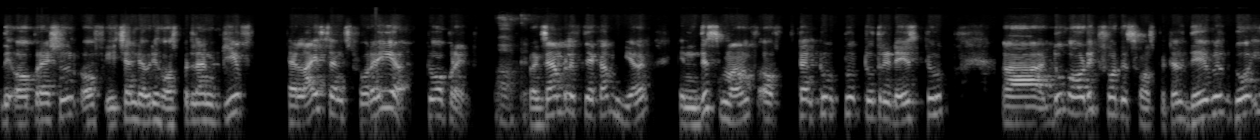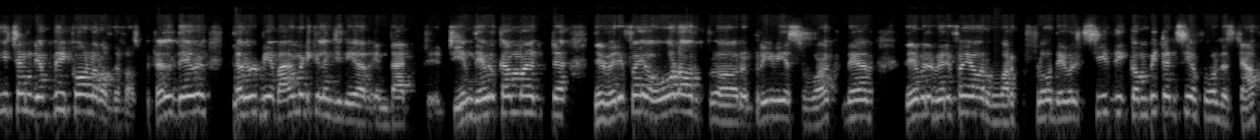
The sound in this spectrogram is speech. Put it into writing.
the operation of each and every hospital and give a license for a year to operate. Okay. For example, if they come here in this month of 10 to 2 to 3 days to uh, do audit for this hospital. They will go each and every corner of the hospital. They will there will be a biomedical engineer in that team. They will come and uh, they verify all our uh, previous work. There they will verify our workflow. They will see the competency of all the staff.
